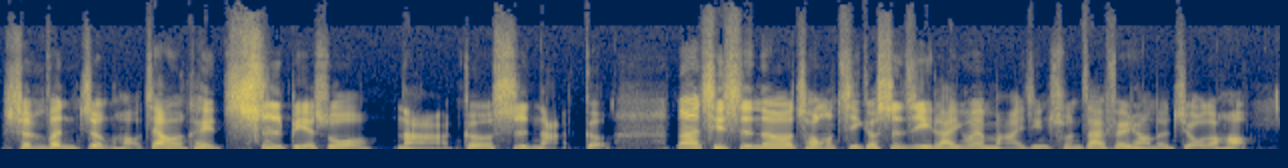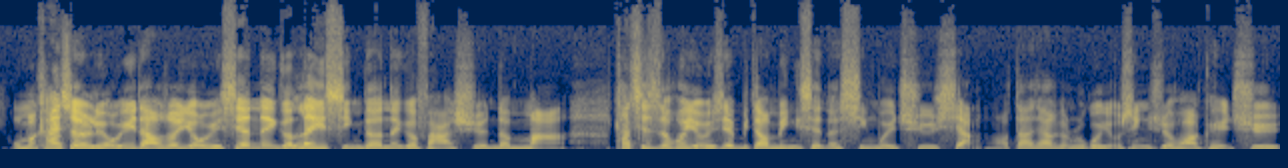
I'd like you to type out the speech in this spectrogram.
身份证哈，这样可以识别说哪个是哪个。那其实呢，从几个世纪以来，因为马已经存在非常的久了哈。我们开始留意到说，有一些那个类型的那个发旋的马，它其实会有一些比较明显的行为趋向啊。大家如果有兴趣的话，可以去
